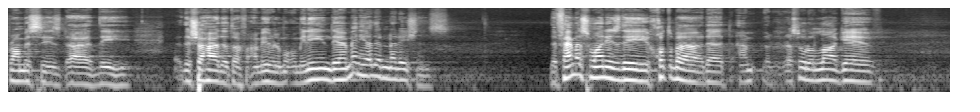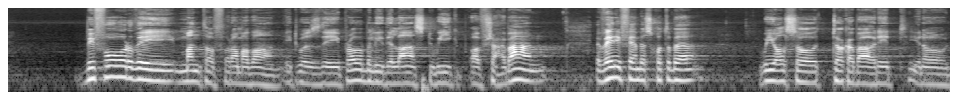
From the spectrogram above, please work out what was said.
promises uh, the, the shahadat of Amir al Mu'mineen. There are many other narrations. The famous one is the khutbah that Rasulullah gave before the month of Ramadan. It was the, probably the last week of Sha'ban. A very famous khutbah. We also talk about it, you know,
